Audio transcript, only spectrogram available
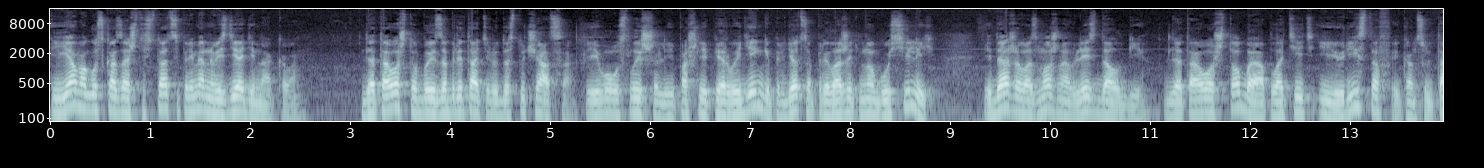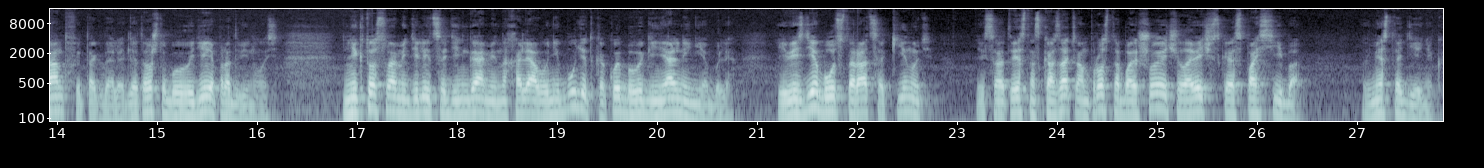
и я могу сказать, что ситуация примерно везде одинакова. Для того, чтобы изобретателю достучаться, и его услышали и пошли первые деньги, придется приложить много усилий и даже, возможно, влезть в долги. Для того, чтобы оплатить и юристов, и консультантов, и так далее. Для того, чтобы его идея продвинулась. Никто с вами делиться деньгами на халяву не будет, какой бы вы гениальный не были. И везде будут стараться кинуть и, соответственно, сказать вам просто большое человеческое спасибо вместо денег.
